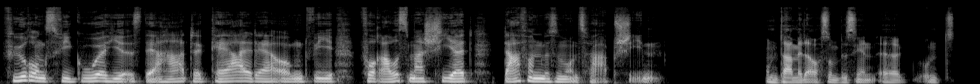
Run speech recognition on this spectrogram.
Führungsfigur, hier ist der harte Kerl, der irgendwie vorausmarschiert, davon müssen wir uns verabschieden. Und damit auch so ein bisschen äh, und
